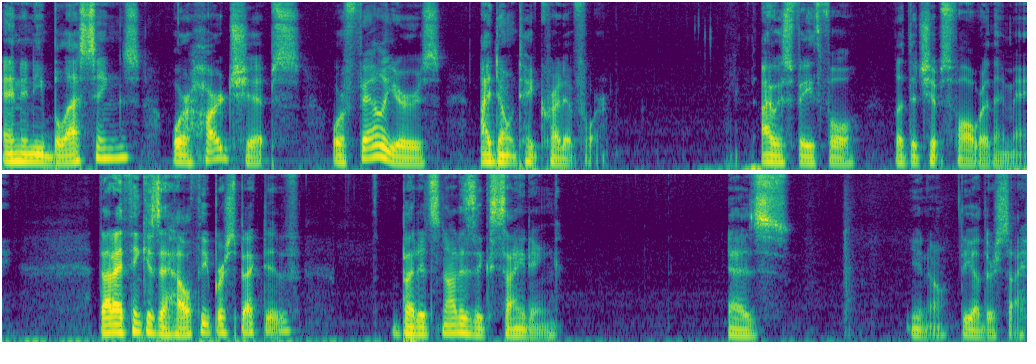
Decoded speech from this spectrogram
And any blessings or hardships or failures I don't take credit for. I was faithful, let the chips fall where they may. That I think is a healthy perspective, but it's not as exciting as you know the other side.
